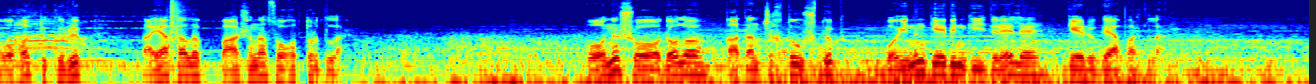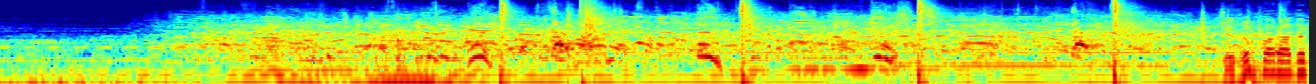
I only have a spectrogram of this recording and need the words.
Оға түкіріп, таяқ алып, башына соғып тұрдылар. Оны шоодоло қатанчықты уштуп, бойының кебін кийдиреле керуге апардылар. Чыгып барадып,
